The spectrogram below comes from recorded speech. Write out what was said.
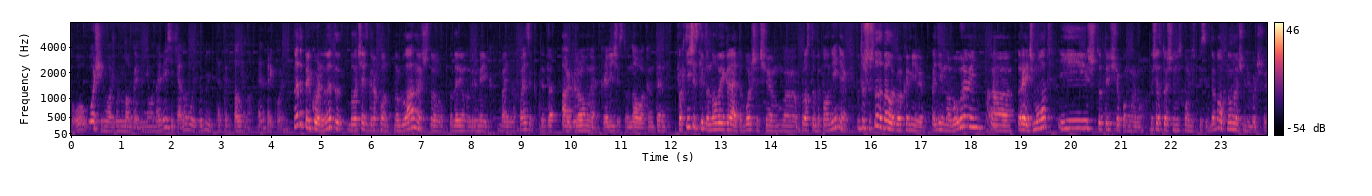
очень можно много на него навесить, и оно будет выглядеть так, как должно. Это прикольно. Ну, это прикольно, но это была часть графон. Но главное, что подарил нам ремейк of Isaac, это огромное количество нового контента. Фактически это новая игра, это больше, чем э, просто дополнение. Потому что что добавило Guacamole? Один новый уровень, э, Rage мод и что-то еще, по-моему. Ну, сейчас точно не вспомню список добавок, но он очень небольшой.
